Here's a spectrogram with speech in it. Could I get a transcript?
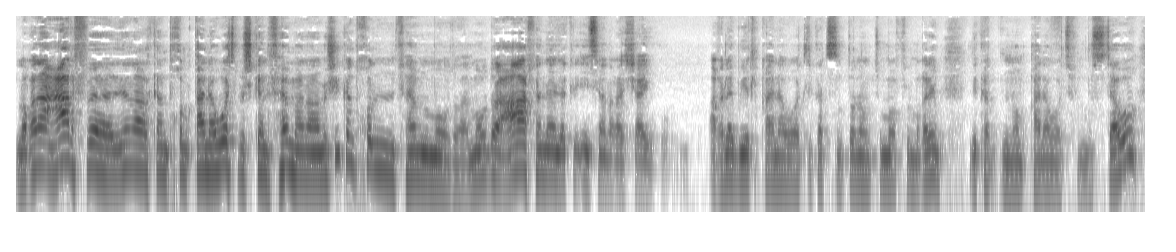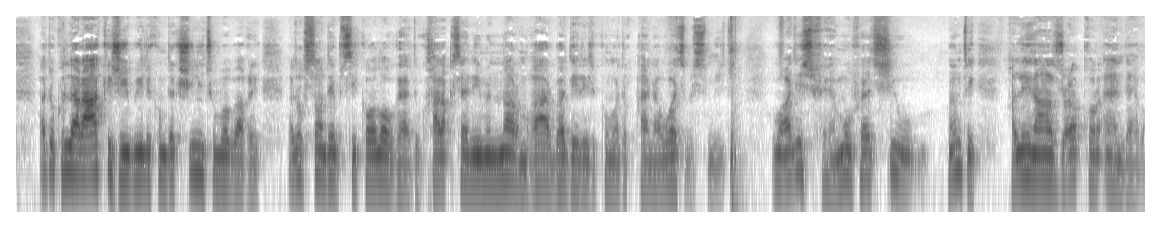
لو أنا عارف أنا كندخل القنوات باش كنفهم أنا ماشي كندخل نفهم الموضوع. الموضوع عارف أنا داك الإنسان غيشايفو أغلبية القنوات اللي كتصنتوا لهم نتوما في المغرب اللي كتظنهم قنوات في المستوى هذوك اللي راه كيجيب لكم داكشي اللي نتوما باغيين هذوك سون دي بسيكولوج هذوك خلقتني من النار مغاربة دايرين لكم هذوك القنوات باش سميتو. وما غاديش تفهموا في هذا الشيء فهمتي؟ خلينا نرجعوا للقرآن دابا.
